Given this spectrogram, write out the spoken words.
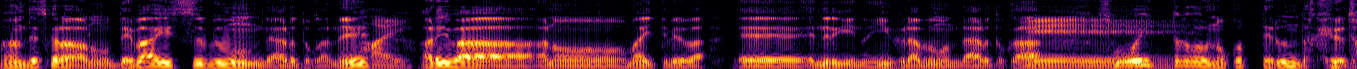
あのですからあのデバイス部門であるとかね、はい。あるいはあの、まあ、言ってみれば、えーエネルギーのインフラ部門であるとか、ええ。そういったところ残ってるんだけれど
